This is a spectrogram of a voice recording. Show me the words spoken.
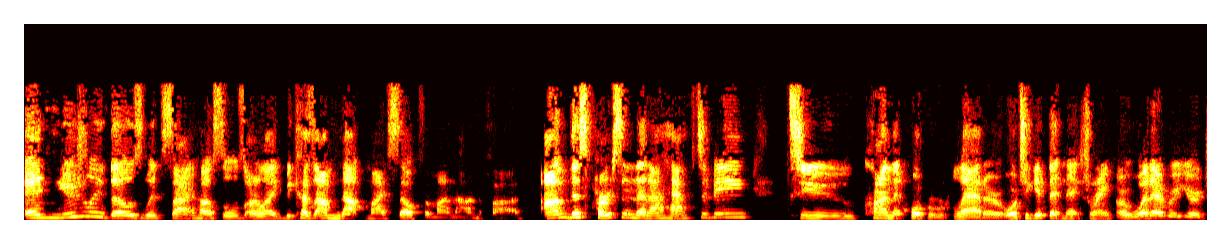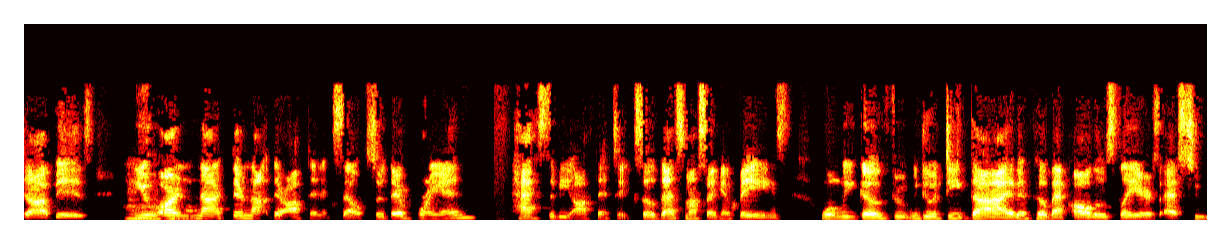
And usually those with side hustles are like, because I'm not myself in my nine to five. I'm this person that I have to be to climb that corporate ladder or to get that next rank or whatever your job is. Mm-hmm. You are not, they're not their authentic self. So their brand has to be authentic. So that's my second phase when we go through, we do a deep dive and peel back all those layers as to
